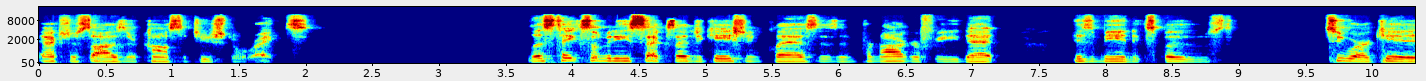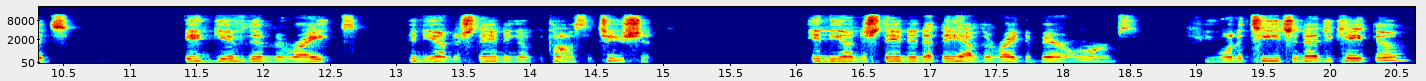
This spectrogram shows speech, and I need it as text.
exercise their constitutional rights. Let's take some of these sex education classes and pornography that is being exposed to our kids and give them the rights and the understanding of the Constitution, in the understanding that they have the right to bear arms. If you want to teach and educate them,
